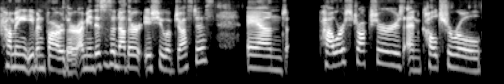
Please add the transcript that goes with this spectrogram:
coming even farther. I mean, this is another issue of justice and power structures and cultural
